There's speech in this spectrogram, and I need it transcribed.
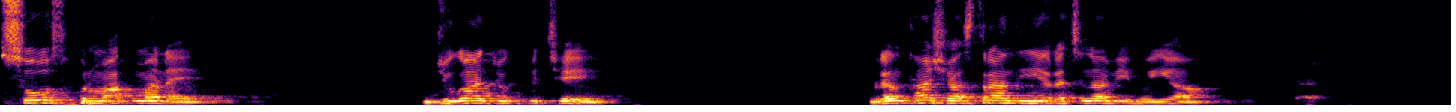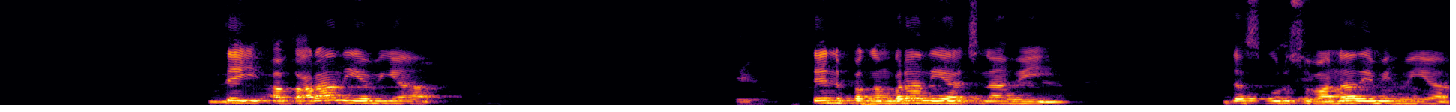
ਸੋ ਉਸ ਪ੍ਰਮਾਤਮਾ ਨੇ ਜੁਗਾਂ ਜੁਗ ਪਿੱਛੇ ਗ੍ਰੰਥਾਂ ਸ਼ਾਸਤਰਾਂ ਦੀਆਂ ਰਚਨਾ ਵੀ ਹੋਈਆਂ। ਤੇ ਅਵਤਾਰਾਂ ਦੀਆਂ ਵੀਆਂ ਤਿੰਨ ਪੈਗੰਬਰਾਂ ਦੀਆਂ ਰਚਨਾ ਹੋਈ 10 ਗੁਰੂ ਸਵਾਨਾ ਦੀ ਵੀ ਹੋਈਆਂ।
